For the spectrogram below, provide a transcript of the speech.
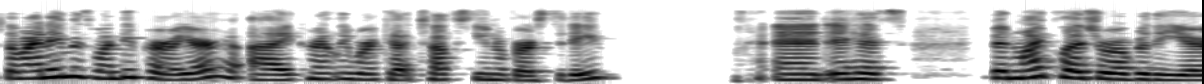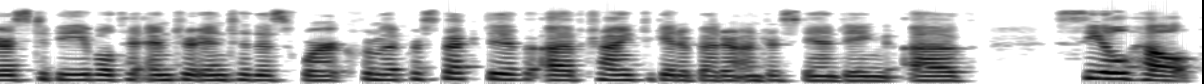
so my name is Wendy Puryear. I currently work at Tufts University, and it has been my pleasure over the years to be able to enter into this work from the perspective of trying to get a better understanding of seal health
